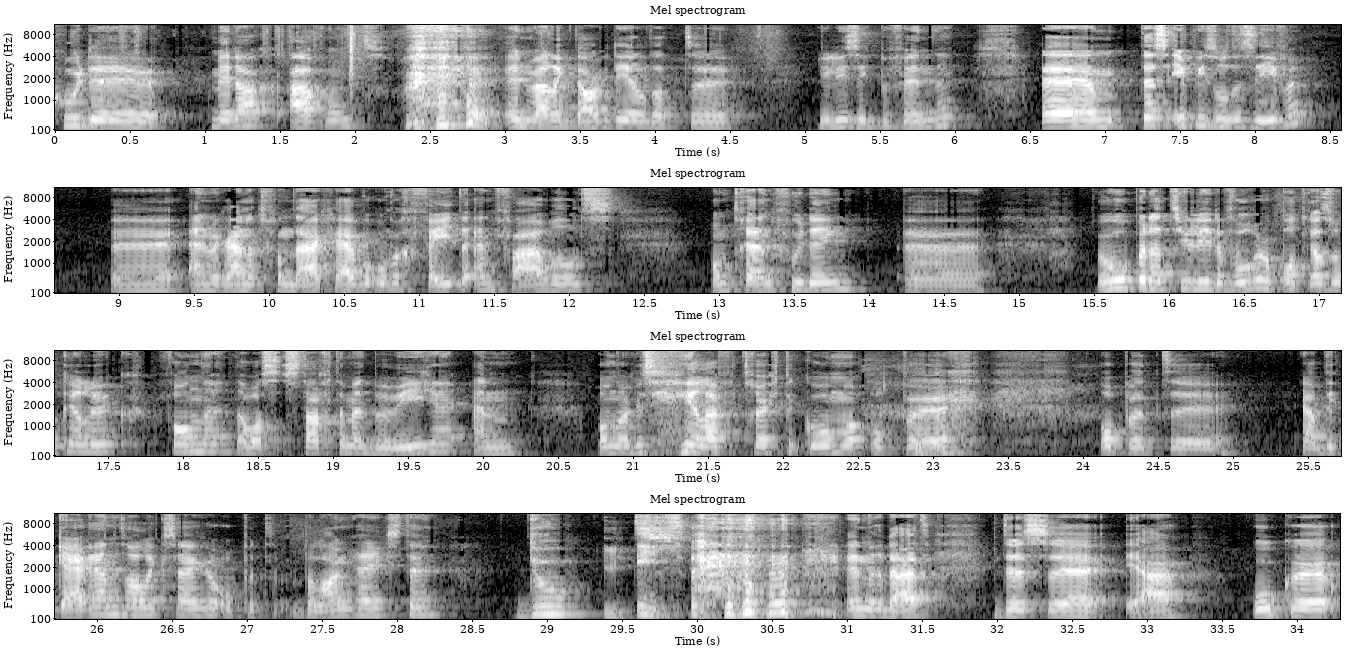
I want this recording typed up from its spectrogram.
Goedemiddag, avond, in welk dagdeel dat eh, jullie zich bevinden. Ehm, het is episode 7 eh, en we gaan het vandaag hebben over feiten en fabels omtrent voeding. Eh, we hopen dat jullie de vorige podcast ook heel leuk vonden. Dat was starten met bewegen. En om nog eens heel even terug te komen op, op, het, ja, op de kern, zal ik zeggen, op het belangrijkste. Doe Iets. iets. Inderdaad. Dus eh, ja, ook eh,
